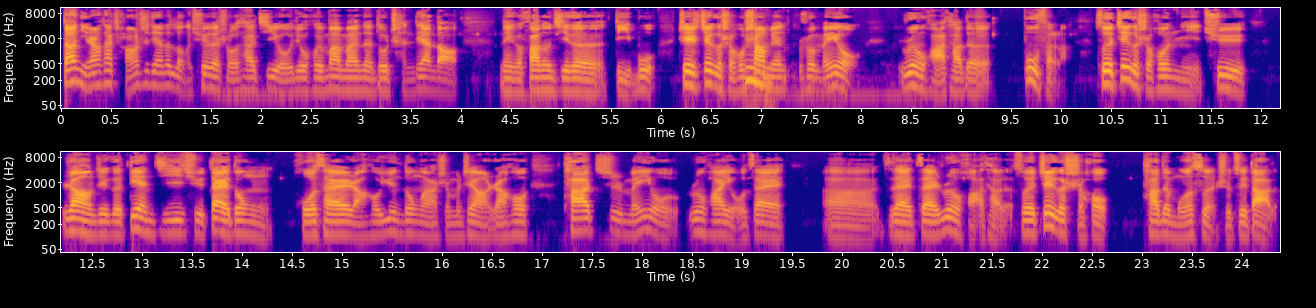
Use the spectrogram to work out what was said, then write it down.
当你让它长时间的冷却的时候，它机油就会慢慢的都沉淀到那个发动机的底部，这这个时候上面就是说没有润滑它的部分了，所以这个时候你去让这个电机去带动。活塞，然后运动啊，什么这样，然后它是没有润滑油在，呃，在在润滑它的，所以这个时候它的磨损是最大的。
